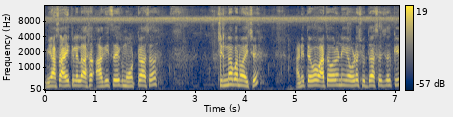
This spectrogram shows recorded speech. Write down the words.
मी असं ऐकलेलं असं आगीचं एक मोठं असं चिन्ह बनवायचे आणि तेव्हा वातावरण एवढं शुद्ध असायचं की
